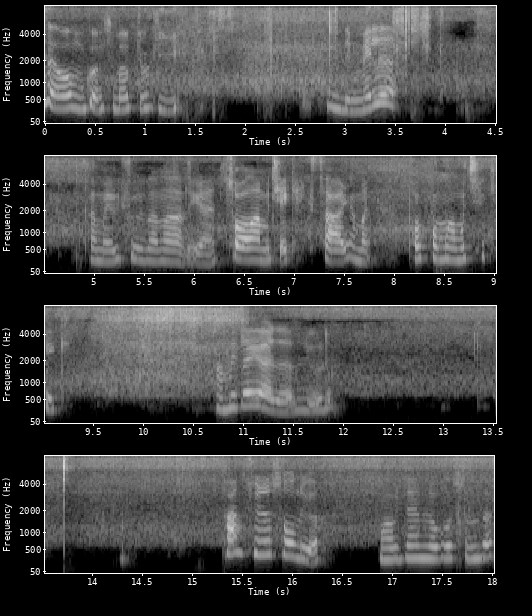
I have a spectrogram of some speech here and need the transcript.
Oğlum konuşmam çok iyi. Şimdi Meli kamerayı şuradan al yani. Sola mı çekek sağa mı? Popoma mı çekek? Kamerayı ayarlıyorum. Tam şurası oluyor. Maviden logosunda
